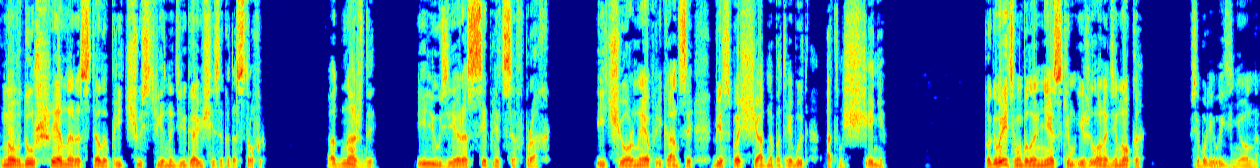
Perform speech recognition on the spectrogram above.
но в душе нарастало предчувствие надвигающейся катастрофы. Однажды иллюзия рассыплется в прах, и черные африканцы беспощадно потребуют отмщения. Поговорить ему было не с кем, и жил он одиноко, все более уединенно.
